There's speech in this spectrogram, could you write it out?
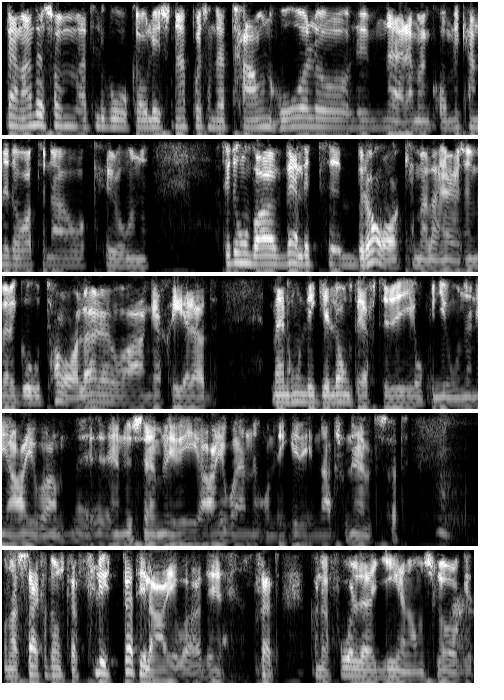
spännande som att åka och lyssna på ett sånt där town hall och hur nära man kom kandidaterna och hur hon jag tyckte hon var väldigt eh, bra, Kamala Harris, en väldigt god talare och engagerad. Men hon ligger långt efter i opinionen i Iowa, eh, ännu sämre i Iowa än hon ligger i nationellt. Så att hon har sagt att hon ska flytta till Iowa för att kunna få det där genomslaget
